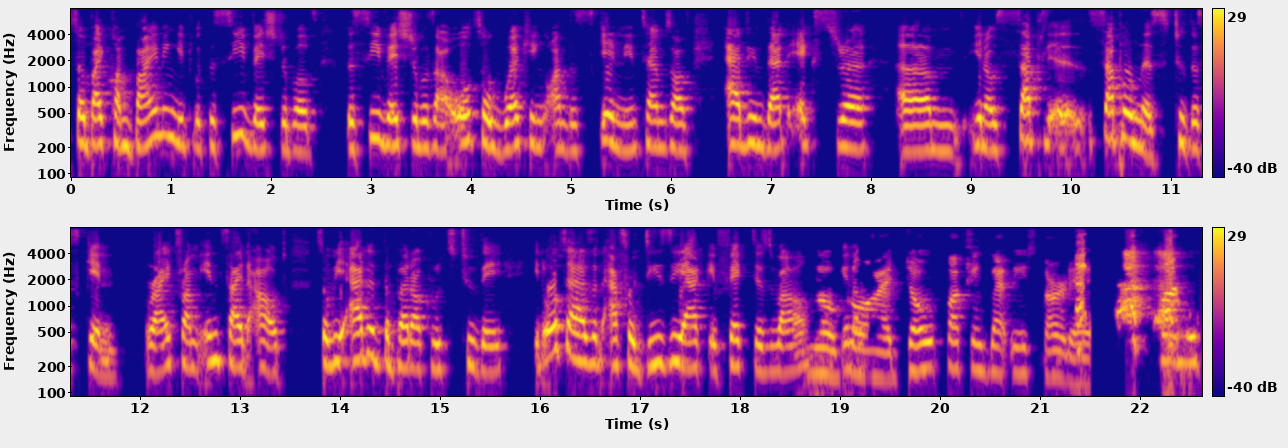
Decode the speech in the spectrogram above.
So by combining it with the sea vegetables, the sea vegetables are also working on the skin in terms of adding that extra, um, you know, supple- suppleness to the skin, right, from inside out. So we added the burdock root to there. It also has an aphrodisiac effect as well. Oh you know. God! Don't fucking get me started on the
